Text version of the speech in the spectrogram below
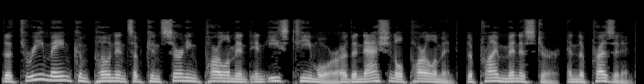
The three main components of concerning Parliament in East Timor are the National Parliament, the Prime Minister, and the President.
